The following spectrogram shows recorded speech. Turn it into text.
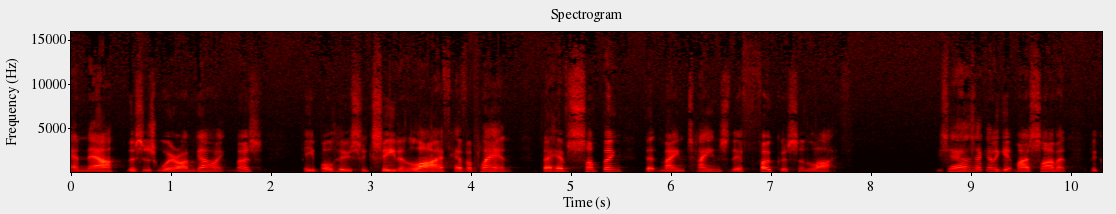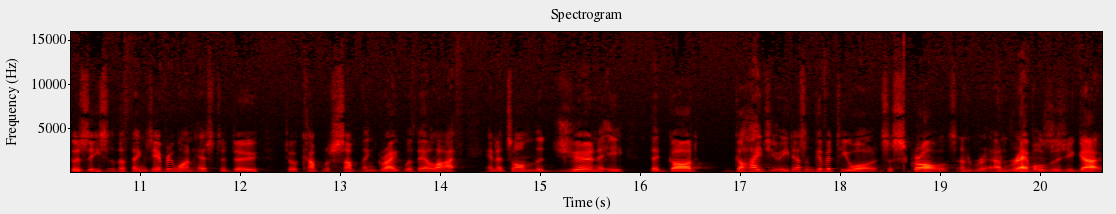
and now this is where I'm going. Most people who succeed in life have a plan, they have something that maintains their focus in life. You say, how's that going to get my assignment? Because these are the things everyone has to do to accomplish something great with their life. And it's on the journey that God guides you. He doesn't give it to you all. It's a scroll. It unravels as you go.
